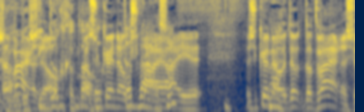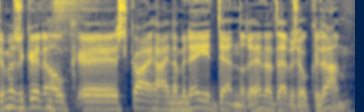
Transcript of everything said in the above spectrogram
waren Dus die dacht dat maar ze kunnen ook sky high... eh, Ze kunnen ook, dat, dat waren ze, maar ze kunnen ook eh, sky high naar beneden denderen. En dat hebben ze ook gedaan.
